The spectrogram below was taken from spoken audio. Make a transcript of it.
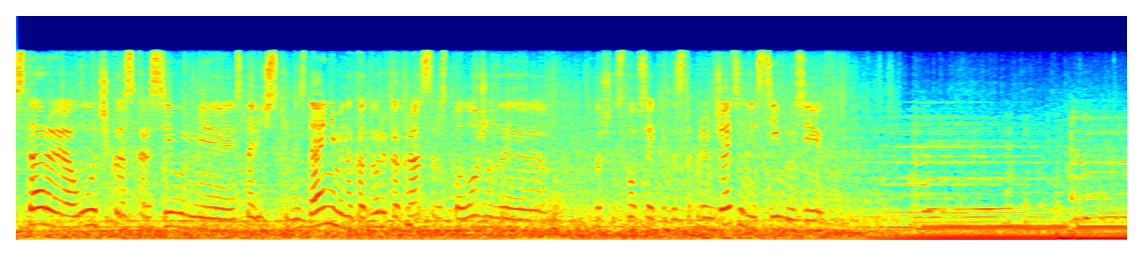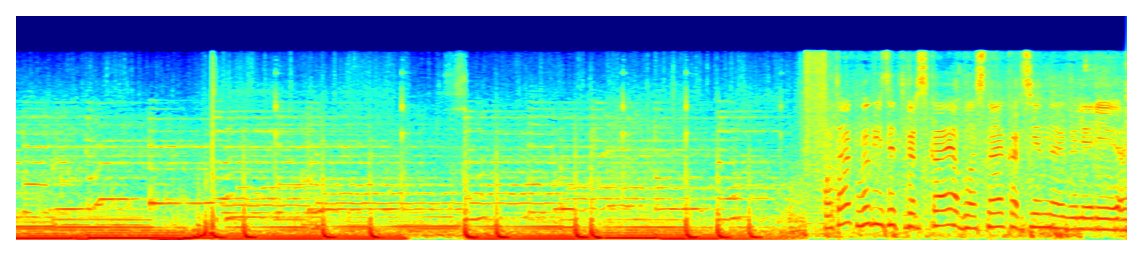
Старая улочка с красивыми историческими зданиями, на которой как раз расположены большинство всяких достопримечательностей и музеев. Вот так выглядит Тверская областная картинная галерея.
